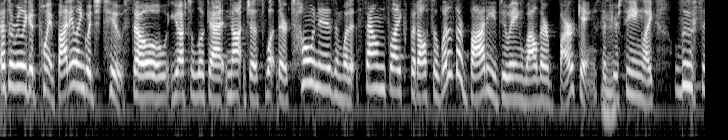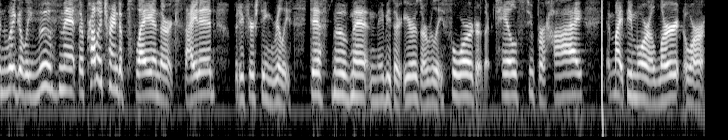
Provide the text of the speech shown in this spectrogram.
That's a really good point. Body language, too. So you have to look at not just what their tone is and what it sounds like, but also what is their body doing while they're barking. So if you're seeing like loose and wiggly movement, they're probably trying to play and they're excited. But if you're seeing really stiff movement and maybe their ears are really forward or their tail's super high, it might be more alert or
